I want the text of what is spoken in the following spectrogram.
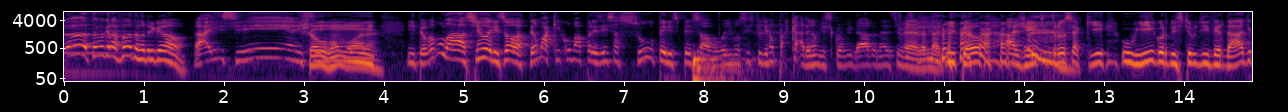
Oh, tamo gravando, Rodrigão. Aí sim, aí Show, sim. vambora. Então vamos lá, senhores, ó, estamos aqui com uma presença super especial hoje. Vocês pediram pra caramba esse convidado, né, Silvio? É verdade. Então a gente trouxe aqui o Igor do estilo de verdade.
